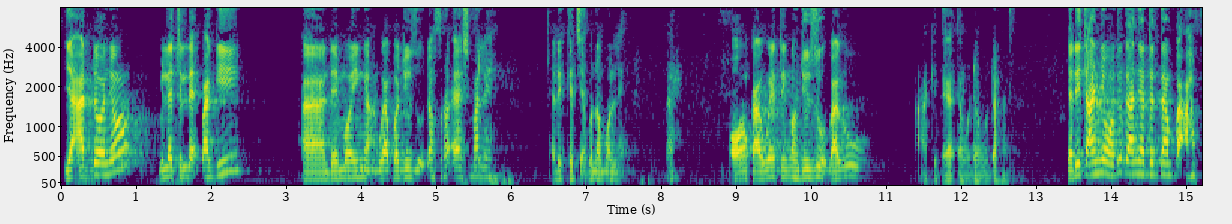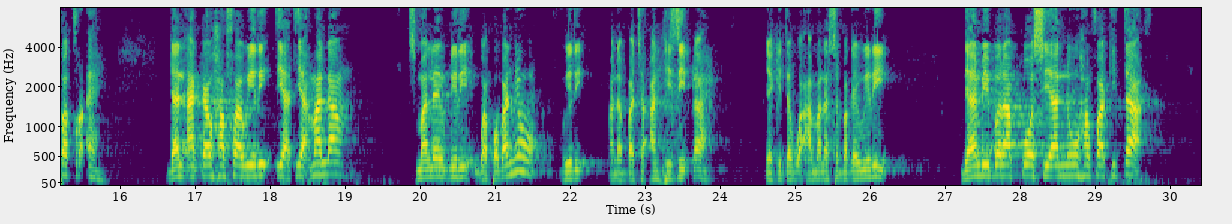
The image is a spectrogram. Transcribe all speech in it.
Yang adanya bila celek pagi uh, dia mau ingat berapa juzuk dah Quran semalam. Ada kecil pun molek. Eh. Orang kahwin tengok juzuk baru. Ha, kita kata mudah-mudah. Jadi tanya tu tanya tentang bab hafal Quran. Dan akau hafal wirid tiap-tiap malam. Semalam wirid berapa banyak? Wirid mana bacaan hizib lah. Yang kita buat amalan sebagai wirid. Dan beberapa sianu hafal kitab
